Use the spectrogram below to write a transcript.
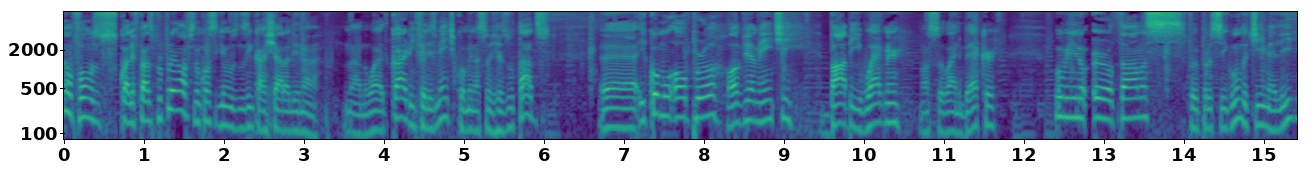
Não fomos qualificados para playoffs, não conseguimos nos encaixar ali na, na- no wild card, infelizmente, combinações de resultados. É, e como All-Pro, obviamente, Bobby Wagner, nosso linebacker. O menino Earl Thomas foi pro segundo time ali.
